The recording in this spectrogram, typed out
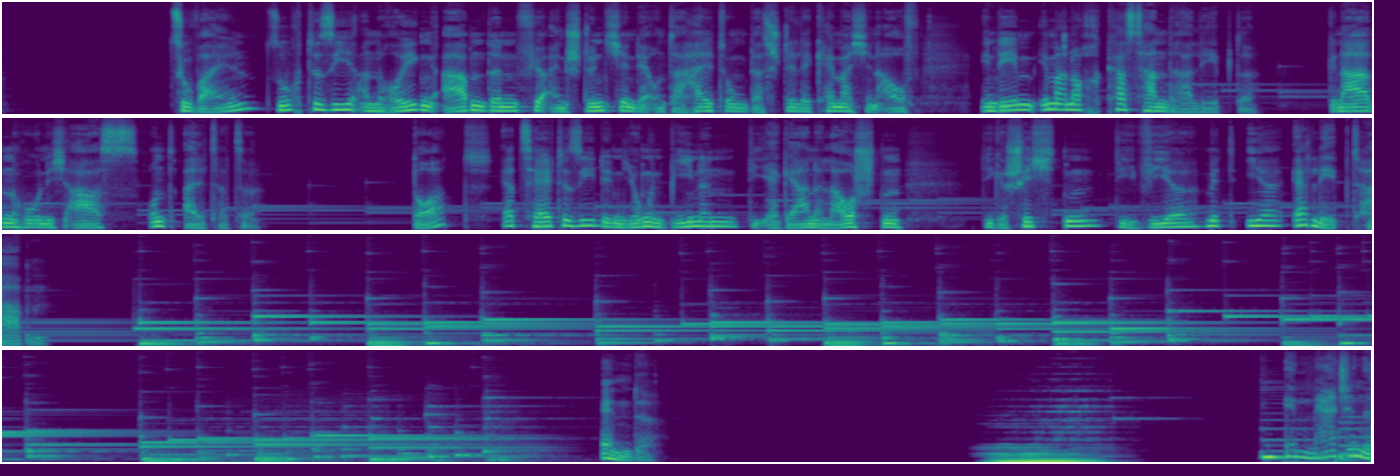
Zuweilen suchte sie an ruhigen Abenden für ein Stündchen der Unterhaltung das stille Kämmerchen auf, in dem immer noch Cassandra lebte, Gnadenhonig aß und alterte. Dort erzählte sie den jungen Bienen, die ihr gerne lauschten, die Geschichten, die wir mit ihr erlebt haben.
